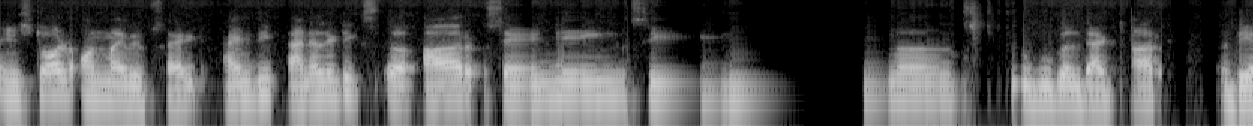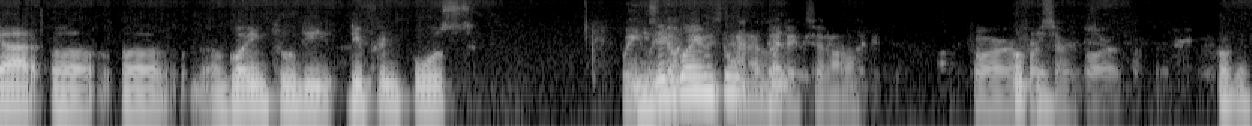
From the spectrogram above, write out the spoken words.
installed on my website and the analytics uh, are sending signals to Google that are they are uh, uh, going through the different posts. We, is we it don't going use to- analytics at all for, for Okay. search. Okay,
